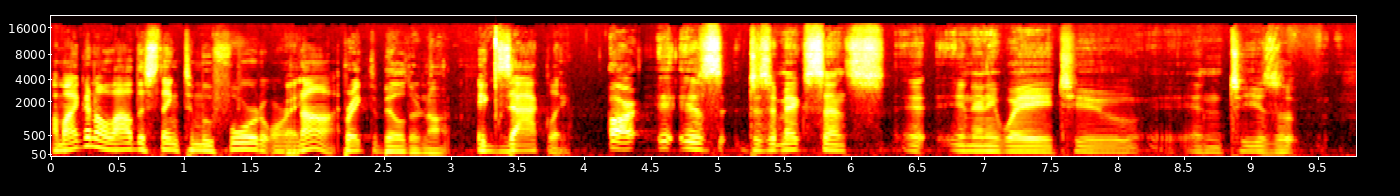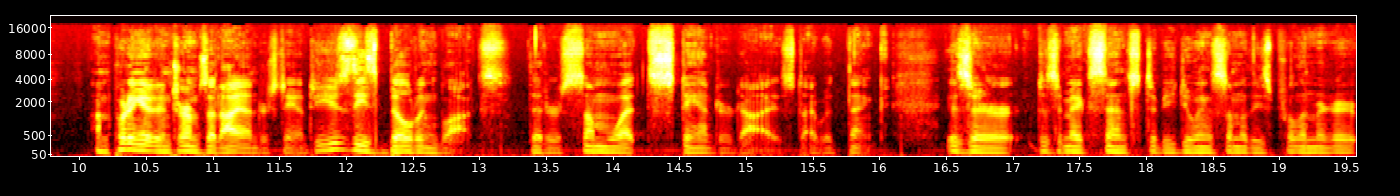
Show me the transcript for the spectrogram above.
am I going to allow this thing to move forward or Right. not? Break the build or not. Exactly. Are, is does it make sense in any way to and to use a I'm putting it in terms that I understand to use these building blocks that are somewhat standardized I would think is there does it make sense to be doing some of these preliminary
